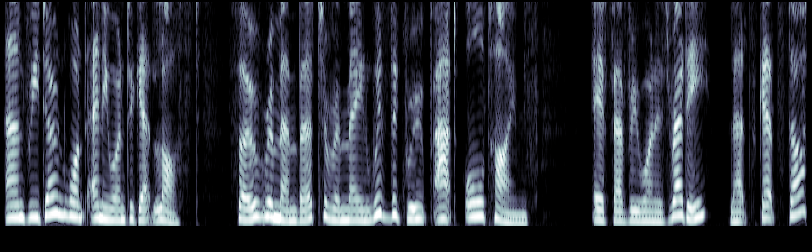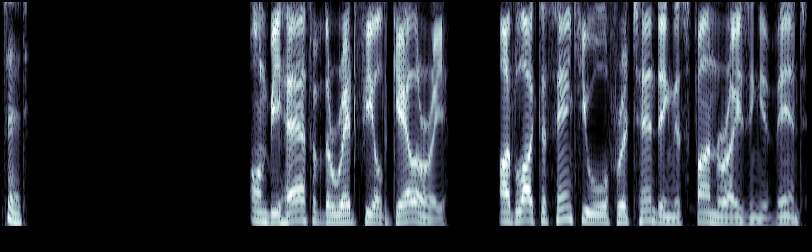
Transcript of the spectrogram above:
and we don't want anyone to get lost, so remember to remain with the group at all times. If everyone is ready, let's get started. On behalf of the Redfield Gallery, I'd like to thank you all for attending this fundraising event.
